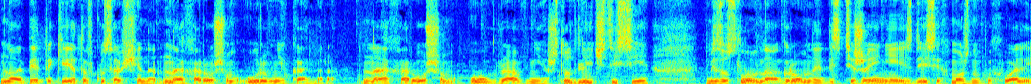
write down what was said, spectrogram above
Но, опять-таки, это вкусовщина. На хорошем уровне камера на хорошем уровне, что для HTC, безусловно, огромное достижение, и здесь их можно похвалить.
